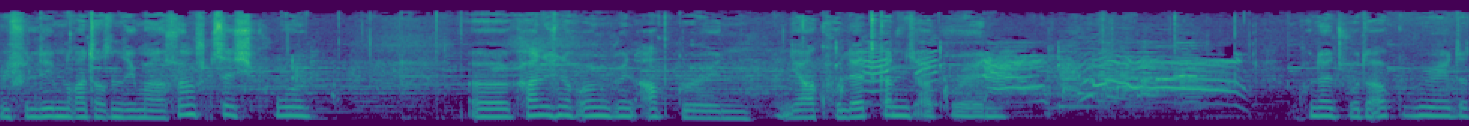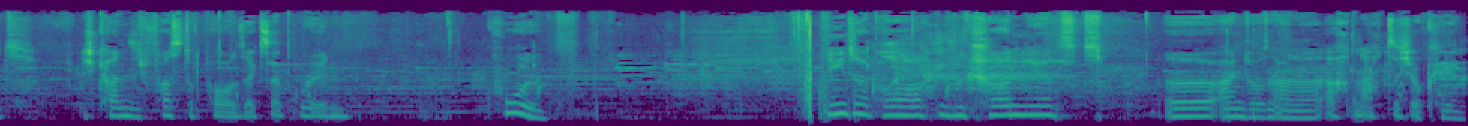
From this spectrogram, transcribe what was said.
Wie viel Leben? 3750, cool. Äh, kann ich noch irgendwen upgraden? Ja, Colette kann ich upgraden. Colette wurde upgradet. Ich kann sie fast auf Power 6 upgraden. Cool. Nita Power, wie viel Schaden jetzt? Äh, 1188, okay.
